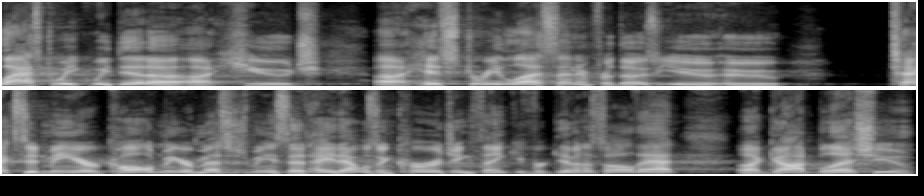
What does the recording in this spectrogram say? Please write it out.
last week we did a, a huge uh, history lesson. And for those of you who texted me or called me or messaged me and said, hey, that was encouraging. Thank you for giving us all that. Uh, God bless you.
